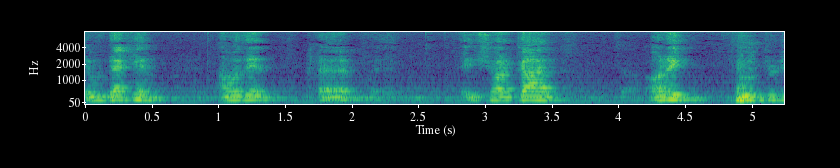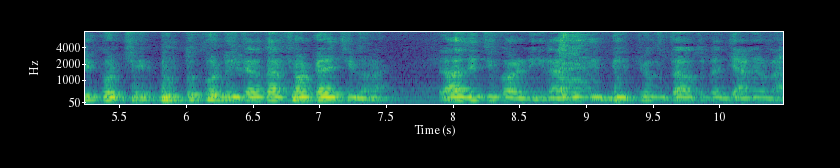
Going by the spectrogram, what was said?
এবং দেখেন, আমাদের এই সরকার অনেক ভুল ত্রুটি করছে, ভুল তো করবেই, তারা তার সরকারে ছিল না, রাজনীতি করেনি রাজনীতি তারা অতটা জানেও না,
